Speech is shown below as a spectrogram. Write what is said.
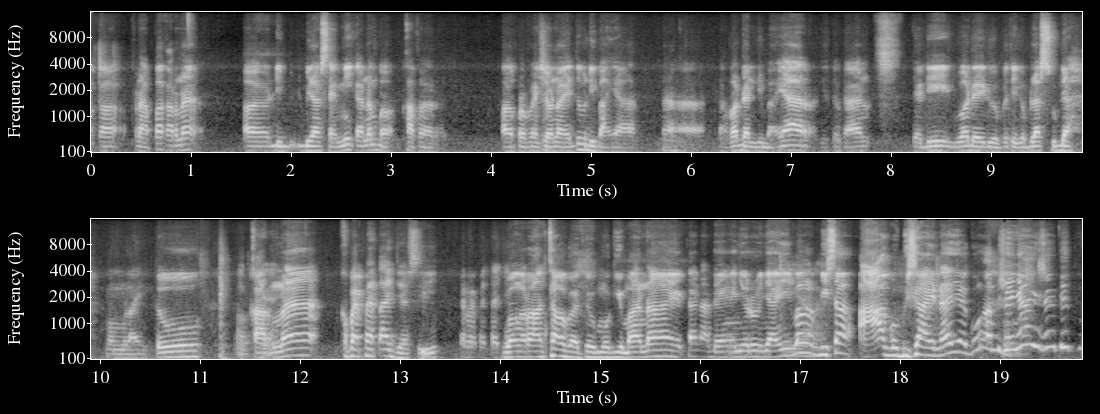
ke- kenapa? Karena eh, dibilang semi karena cover. Kalau profesional itu dibayar. Nah cover dan dibayar gitu kan. Jadi gua dari 2013 sudah memulai itu. Oke. karena kepepet aja sih. Kepepet aja. gua ngerantau gak tuh mau gimana ya kan? Ada yang nyuruh nyanyi bang Iya. bisa? Ah gua bisain aja. Gua nggak bisa nyanyi saat itu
